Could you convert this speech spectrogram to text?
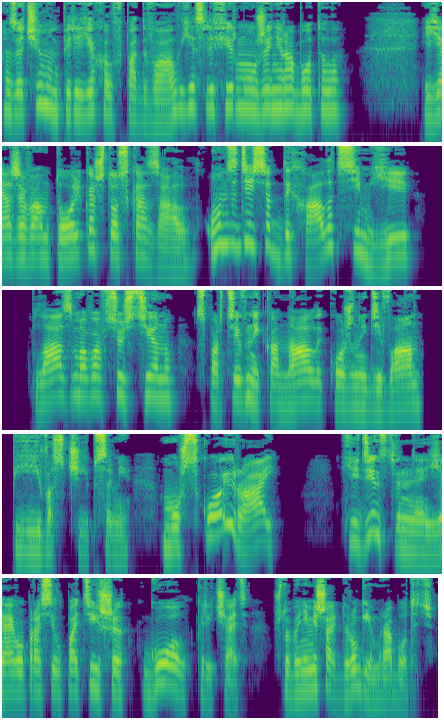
А зачем он переехал в подвал, если фирма уже не работала? Я же вам только что сказал. Он здесь отдыхал от семьи. Плазма во всю стену, спортивные каналы, кожаный диван, пиво с чипсами. Мужской рай. Единственное, я его просил потише «гол» кричать, чтобы не мешать другим работать.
